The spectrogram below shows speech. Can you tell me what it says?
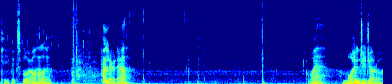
Keep exploring. Oh, hello. Hello there. Where? Mohenjo-Daro.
